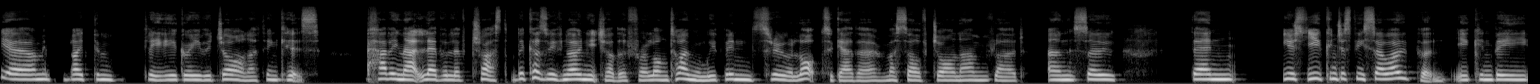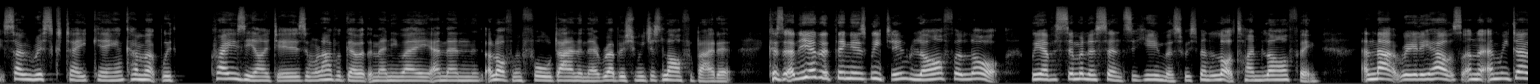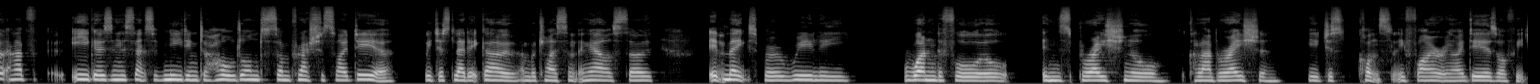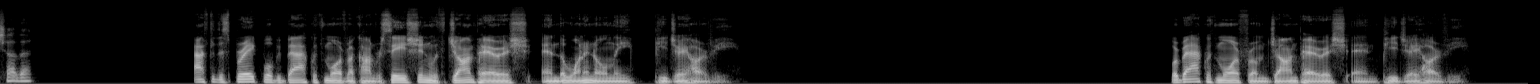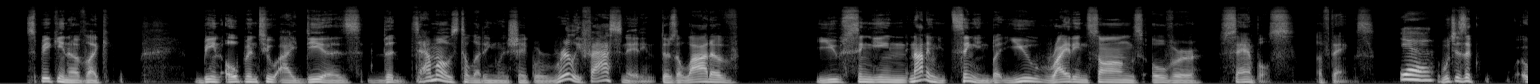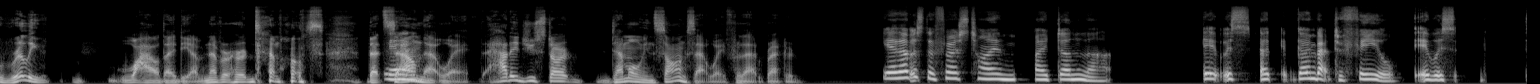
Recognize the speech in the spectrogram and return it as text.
Yeah, I mean, I completely agree with John. I think it's having that level of trust because we've known each other for a long time and we've been through a lot together, myself, John, and Flood. And so then you, you can just be so open. You can be so risk taking and come up with crazy ideas and we'll have a go at them anyway. And then a lot of them fall down and they're rubbish and we just laugh about it. Because the other thing is, we do laugh a lot. We have a similar sense of humor. So we spend a lot of time laughing. And that really helps. And, and we don't have egos in the sense of needing to hold on to some precious idea. We just let it go and we'll try something else. So it makes for a really wonderful, inspirational collaboration. You're just constantly firing ideas off each other. After this break, we'll be back with more of my conversation with John Parish and the one and only PJ Harvey. We're back with more from John Parish and PJ Harvey. Speaking of like being open to ideas, the demos to Let England Shake were really fascinating. There's a lot of you singing, not even singing, but you writing songs over samples of things. Yeah. Which is a really wild idea. I've never heard demos that yeah. sound that way. How did you start demoing songs that way for that record? Yeah, that was the first time I'd done that. It was uh, going back to feel. It was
